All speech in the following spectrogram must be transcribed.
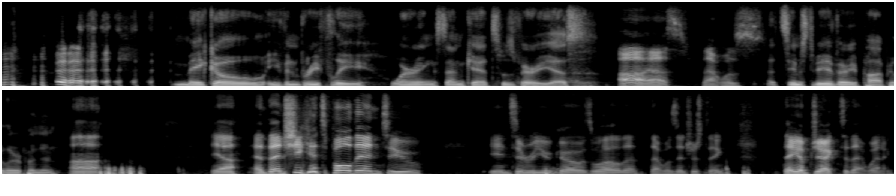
Mako even briefly wearing Senketsu was very yes. Ah, yes, that was That seems to be a very popular opinion. uh yeah. And then she gets pulled into into Ryuko as well. That that was interesting. They object to that winning.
